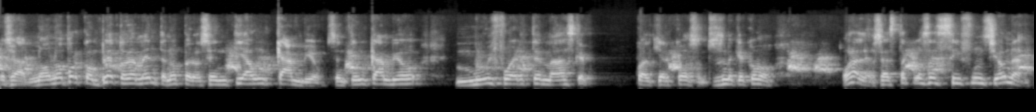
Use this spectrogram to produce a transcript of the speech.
O sea, no, no por completo, obviamente, ¿no? Pero sentía un cambio, sentía un cambio muy fuerte más que cualquier cosa. Entonces me quedé como, órale, o sea, esta cosa sí funciona,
